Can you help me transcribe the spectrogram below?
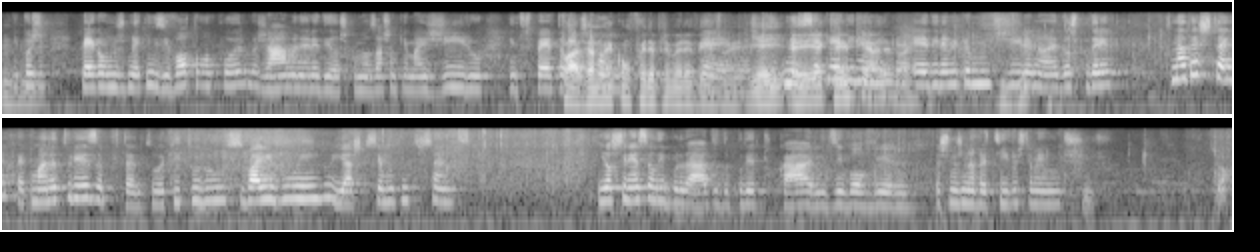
Uhum. E depois pegam nos bonequinhos e voltam a pôr, mas já à maneira deles, como eles acham que é mais giro, interpretam. Claro, já não é como foi da primeira vez, é, não é? E aí, aí é, é que tem a piada, não é? É a dinâmica muito gira, não é? Deles poderem porque nada é estanque, é como a natureza, portanto, aqui tudo se vai evoluindo e acho que isso é muito interessante. E eles terem essa liberdade de poder tocar e desenvolver as suas narrativas também é muito giro. Pronto.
